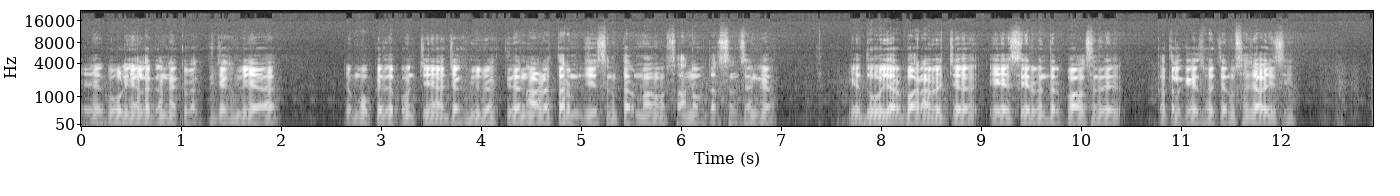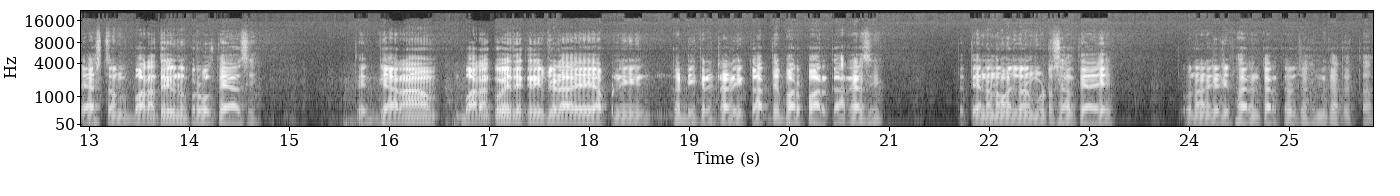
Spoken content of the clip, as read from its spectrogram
ਇਹ ਗੋਲੀਆਂ ਲੱਗਣ ਨਾਲ ਇੱਕ ਵਿਅਕਤੀ ਜ਼ਖਮੀ ਹੋਇਆ। ਜੋ ਮੌਕੇ ਤੇ ਪਹੁੰਚੇ ਆ ਜ਼ਖਮੀ ਵਿਅਕਤੀ ਦਾ ਨਾਮ ਹੈ ਧਰਮਜੀਤ ਸਿੰਘ ਧਰਮਾ son of ਦਰਸ਼ਨ ਸਿੰਘ ਆ। ਇਹ 2012 ਵਿੱਚ ਏਐਸਏ ਰਵਿੰਦਰਪਾਲ ਸਿੰਘ ਦੇ ਕਤਲ ਕੇਸ ਵਿੱਚ ਇਹਨੂੰ ਸਜ਼ਾ ਹੋਈ ਸੀ ਤੇ ਇਸ ਟਾਈਮ 12 ਤਰੀਕ ਨੂੰ ਪਰੋਲ ਤੇ ਆਇਆ ਸੀ। ਤੇ 11 12 ਕੁ ਵਜੇ ਦੇ ਕਰੀਬ ਜਿਹੜਾ ਇਹ ਆਪਣੀ ਗੱਡੀ ਕਰੇਟਾ ਜਿਹੜੀ ਘਰ ਦੇ ਬਾਹਰ ਪਾਰਕ ਕਰ ਰਿਹਾ ਸੀ ਤੇ ਤਿੰਨ ਨੌਜਵਾਨ ਮੋਟਰਸਾਈਕਲ ਤੇ ਆਏ ਉਹਨਾਂ ਨੇ ਜਿਹੜੀ ਫਾਇਰਿੰਗ ਕਰਕੇ ਉਹਨੂੰ ਜ਼ਖਮੀ ਕਰ ਦਿੱਤਾ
